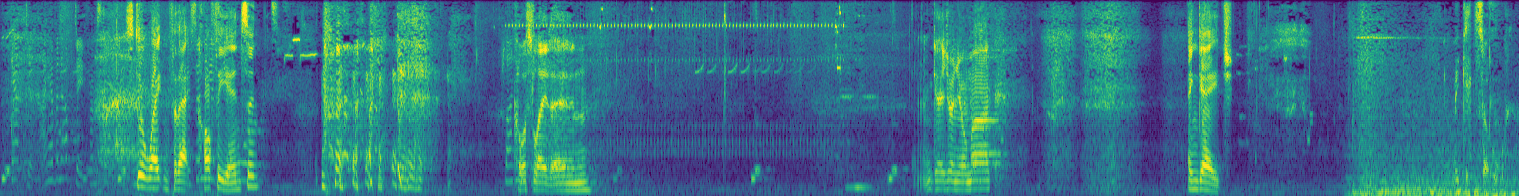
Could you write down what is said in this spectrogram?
Captain, I have an update from Star Still waiting for that coffee, ensign. Course laid in. Engage on your mark. Engage. Make it so.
